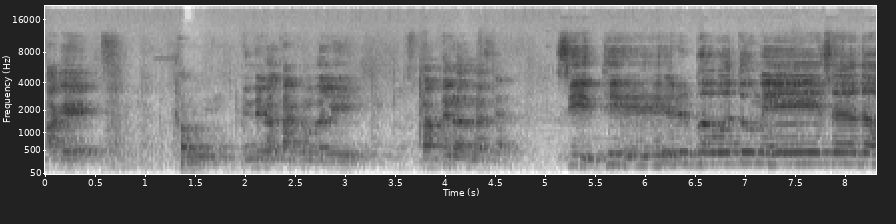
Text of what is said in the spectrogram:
ಹಾಗೆ ಹಿಂದಿನ ಕಾರ್ಯಕ್ರಮದಲ್ಲಿ ಸ್ಪರ್ಧೆಗಳನ್ನ सिद्धिर्भवतु मे सदा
